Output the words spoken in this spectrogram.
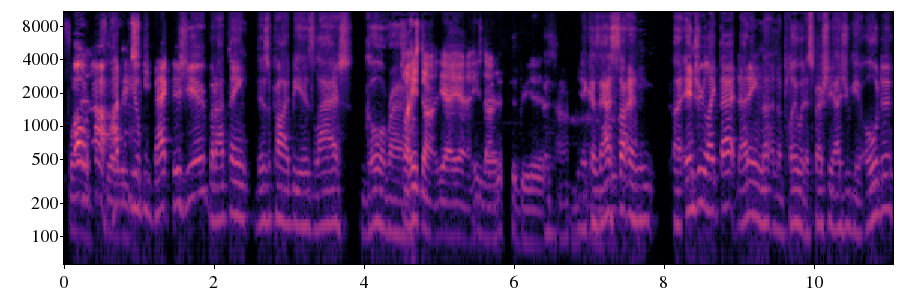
Four, oh no, I think he'll be back this year, but I think this will probably be his last go around. Oh, he's done. Yeah, yeah, he's done. It could be it. Yeah, because that's something. An injury like that, that ain't nothing to play with, especially as you get older.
